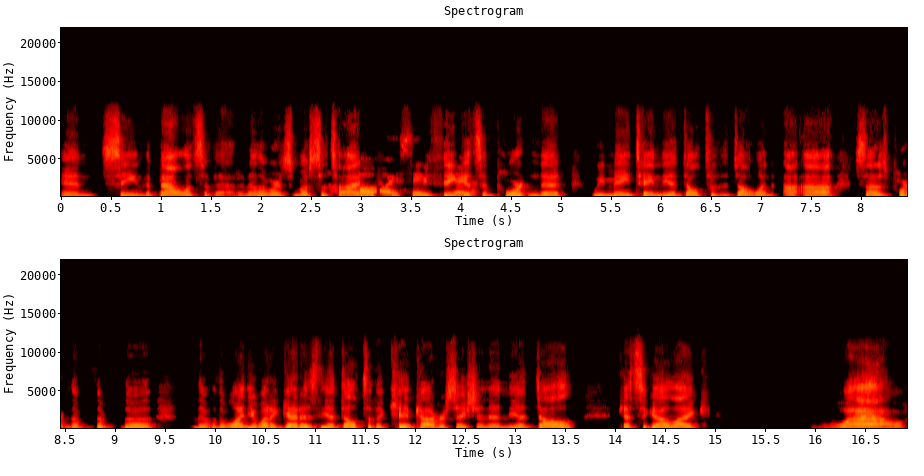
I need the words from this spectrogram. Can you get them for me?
and seeing the balance of that in other words most of the time Oh, I we think Yeah, it's important that we maintain the adult to the adult one. Uh-uh. It's not as important. The the the the, the one you want to get is the adult to the kid conversation, and the adult gets to go like, wow,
